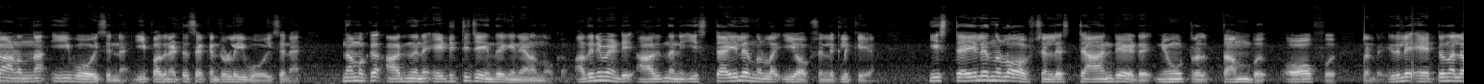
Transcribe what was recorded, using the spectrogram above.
കാണുന്ന ഈ വോയിസിനെ ഈ പതിനെട്ട് സെക്കൻഡുള്ള ഈ വോയിസിനെ നമുക്ക് ആദ്യം തന്നെ എഡിറ്റ് ചെയ്യുന്നത് എങ്ങനെയാണെന്ന് നോക്കാം. അതിനുവേണ്ടി ആദ്യം തന്നെ ഈ സ്റ്റൈൽ എന്നുള്ള ഈ ഓപ്ഷനിൽ ക്ലിക്ക് ചെയ്യണം. ഈ സ്റ്റൈൽ എന്നുള്ള ഓപ്ഷനിൽ സ്റ്റാൻഡേർഡ് ന്യൂട്രൽ തമ്പ് ഓഫ് ഉണ്ട് ഇതിൽ ഏറ്റവും നല്ല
